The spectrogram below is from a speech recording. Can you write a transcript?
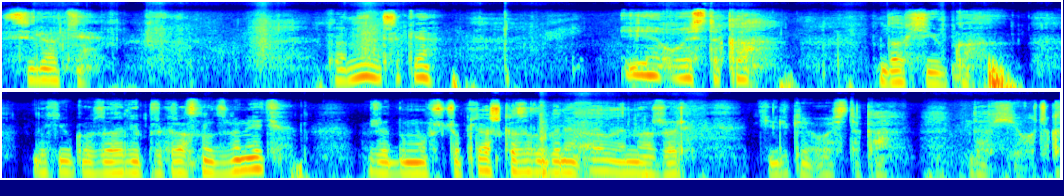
Всілякі камінчики. І ось така дахівка. Дахівка взагалі прекрасно дзвенить. Вже думав, що пляшка залибане, але, на жаль, тільки ось така дахівочка.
